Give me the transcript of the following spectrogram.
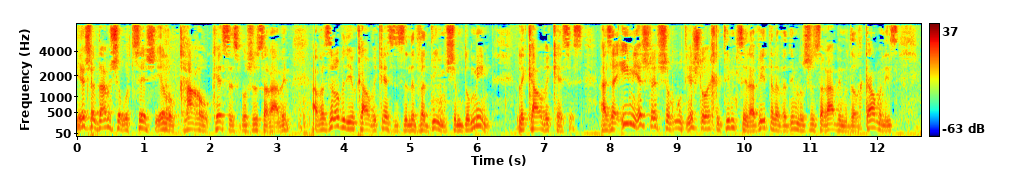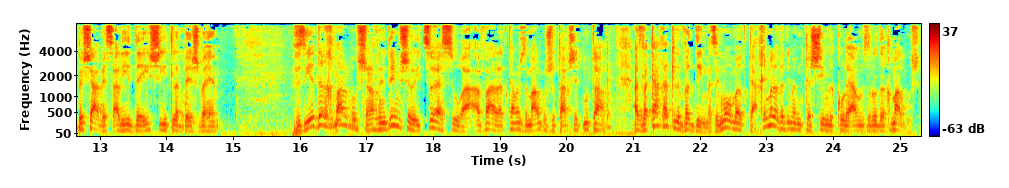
יש אדם שרוצה שיהיה לו קר או כסס ברשוס הרבים, אבל זה לא בדיוק קר וכסס, זה לבדים שהם דומים לקר וכסס. אז האם יש לו אפשרות, יש לו איך תמצא להביא את הלבדים לרשוס הרבים בדרך קרמליס בשבס על ידי שיתלבש בהם? וזה יהיה דרך מלבוש, אנחנו יודעים שייצוא אסורה, אבל עד כמה שזה מלבוש הוא תכשיט מותר. אז לקחת לבדים, אז הגמור אומרת כך, אם הלבדים הם קשים לכולי עלמא זה לא דרך מלבוש.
